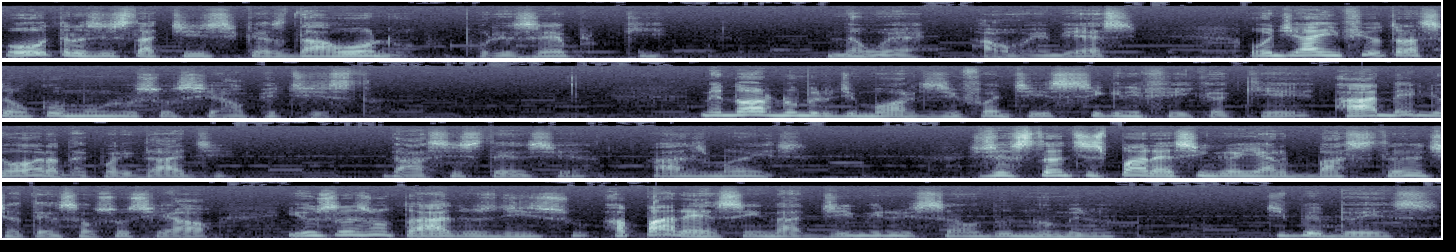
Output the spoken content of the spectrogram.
outras estatísticas da ONU, por exemplo, que não é a OMS, onde há infiltração comum no social petista. Menor número de mortes infantis significa que há melhora da qualidade da assistência às mães. Gestantes parecem ganhar bastante atenção social e os resultados disso aparecem na diminuição do número de bebês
